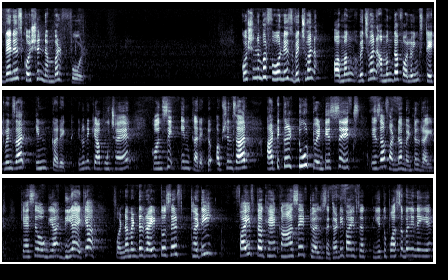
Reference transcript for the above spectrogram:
then is question number four question number four is which one among which one among the following statements are incorrect इन्होंने क्या पूछा है? कौन से incorrect option are article 226 is a fundamental right. कैसे हो गया? दिया है क्या? फंडामेंटल राइट right तो सिर्फ़ 30 फाइव तक हैं। कहाँ से? ट्वेल्व से। थर्टी फाइव तक। ये तो पॉसिबल ही नहीं है।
